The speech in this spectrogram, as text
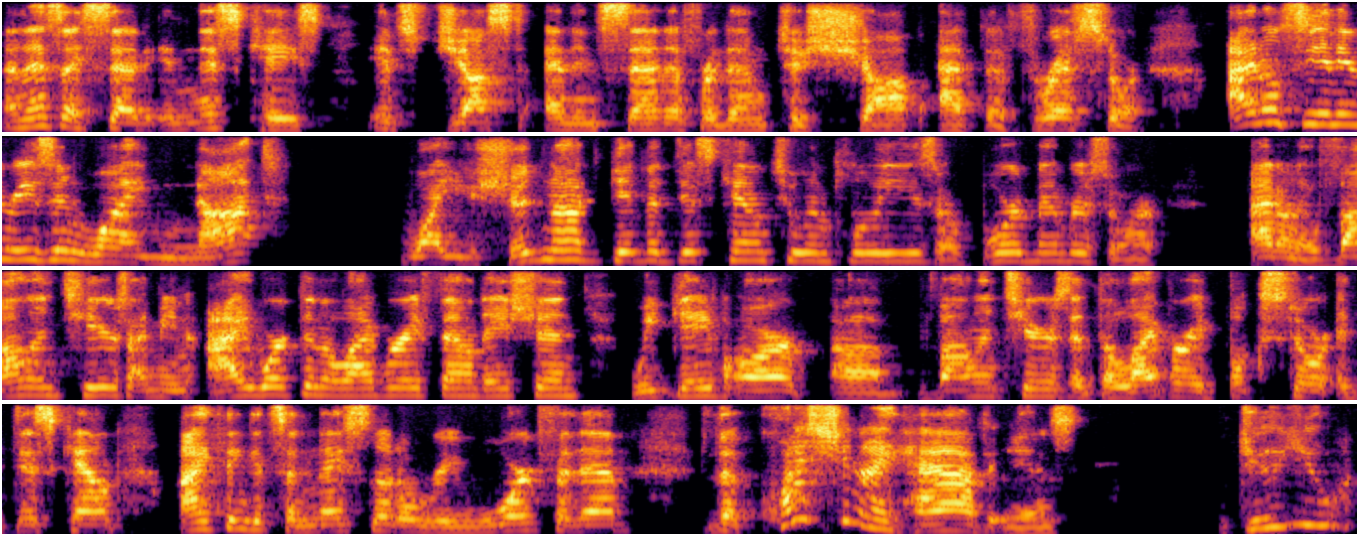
and as i said in this case it's just an incentive for them to shop at the thrift store i don't see any reason why not why you should not give a discount to employees or board members or i don't know volunteers. I mean i worked in the library foundation. We gave our uh, volunteers at the library bookstore a discount. I think it's a nice little reward for them. The question i have is do you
